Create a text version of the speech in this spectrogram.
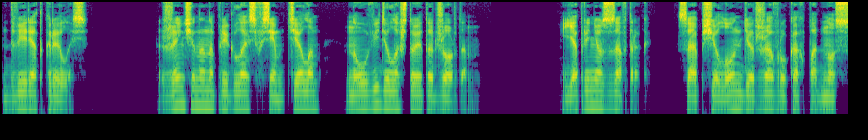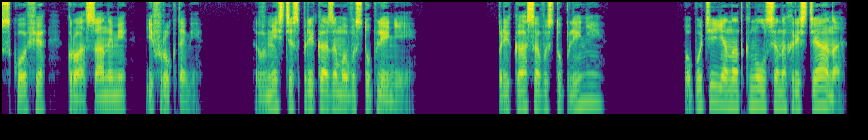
Дверь открылась. Женщина напряглась всем телом, но увидела, что это Джордан. «Я принес завтрак», — сообщил он, держа в руках поднос с кофе, круассанами и фруктами. Вместе с приказом о выступлении. «Приказ о выступлении?» По пути я наткнулся на христиана.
